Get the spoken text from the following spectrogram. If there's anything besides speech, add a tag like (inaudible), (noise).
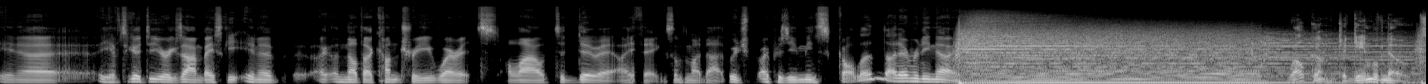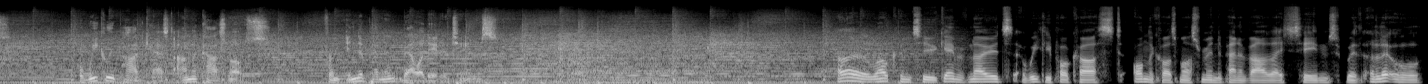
in a you have to go do your exam basically in a, a another country where it's allowed to do it. I think something like that, which I presume means Scotland. I don't really know. Welcome to Game of Nodes, a weekly podcast on the cosmos from independent validator teams. Hello, welcome to Game of Nodes, a weekly podcast on the cosmos from independent validator teams with a little.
